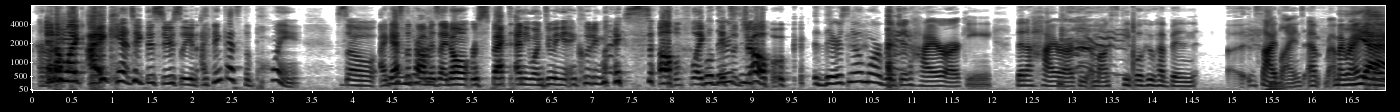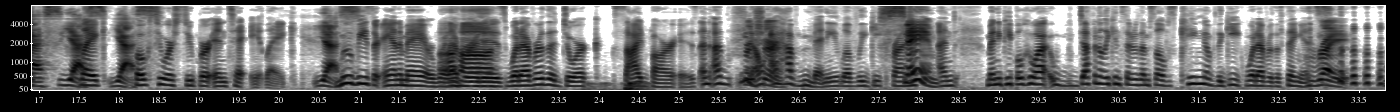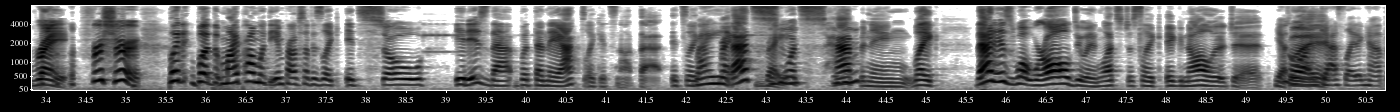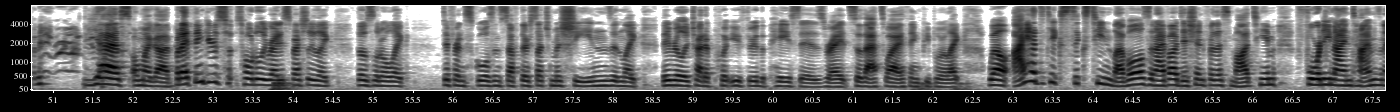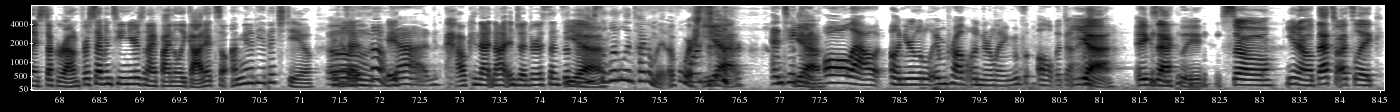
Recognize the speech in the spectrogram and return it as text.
and I'm like, I can't take this seriously. And I think that's the point. So I guess the problem is I don't respect anyone doing it, including myself. Like Well, it's a joke. There's no more rigid hierarchy than a hierarchy amongst people who have been uh, sidelined. Am, am I right? Yes, like, yes, Like yes. folks who are super into it, like Yes. movies or anime or whatever Uh-huh. it is, whatever the dork sidebar is. And I, you For know, sure. I have many lovely geek friends, Same. and many people who I definitely consider themselves king of the geek, whatever the thing is. right right for sure but but the, my problem with the improv stuff is like it's so it is that but then they act like it's not that it's like Right. Right. that's Right. what's mm-hmm. happening like that is what we're all doing let's just like acknowledge it Yeah. There's a lot of gaslighting happening. Yes. Oh my god. But I think you're s- totally right, especially like those little like different schools and stuff. They're such machines and like they really try to put you through the paces, right? So that's why I think people are like, "Well, I had to take 16 levels and I've auditioned for this mod team 49 times and I stuck around for 17 years and I finally got it. So I'm going to be a bitch to you." oh does- it- God. How can that not engender a sense of Yeah. at least a little entitlement? Of course. Yeah. And taking Yeah. it all out on your little improv underlings all the time. Yeah, exactly. so, you know, that's why it's like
